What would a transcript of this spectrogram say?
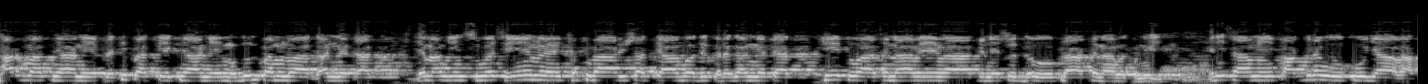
ධර්මඥානයේ ප්‍රතිපත්ති ඥානයේ මුදුන් පමුණවා ගන්නට එමඟින් සුවසේම චතුරාර්ය සත්‍ය අවබෝධ කරගන්නට හේතු වාසනා වේවා කියන සුද්ධ වූ ප්‍රාර්ථනාව තුනයි. එනිසා මේ අග්‍ර වූ පූජාවක්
